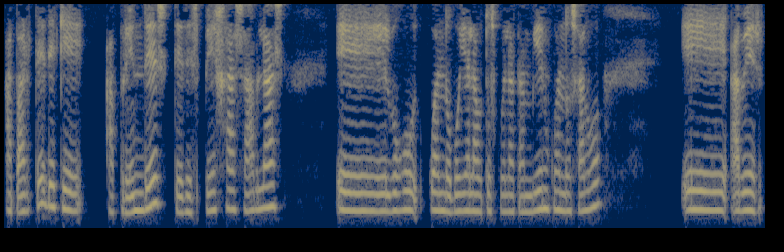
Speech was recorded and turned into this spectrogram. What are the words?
Aparte de que aprendes, te despejas, hablas, eh, luego cuando voy a la autoescuela también, cuando salgo, eh, a ver,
